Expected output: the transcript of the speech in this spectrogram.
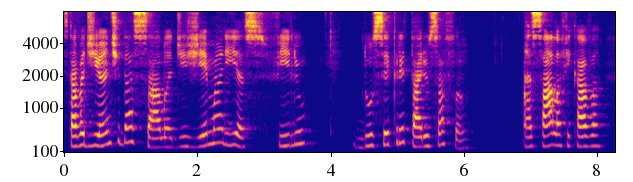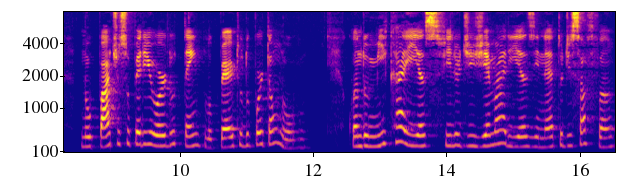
Estava diante da sala de Gemarias, filho do secretário Safã. A sala ficava no pátio superior do templo, perto do portão novo. Quando Micaías, filho de Gemarias e neto de Safã,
